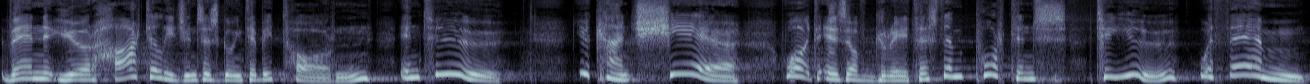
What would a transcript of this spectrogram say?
then your heart allegiance is going to be torn in two. You can't share what is of greatest importance to you with them.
